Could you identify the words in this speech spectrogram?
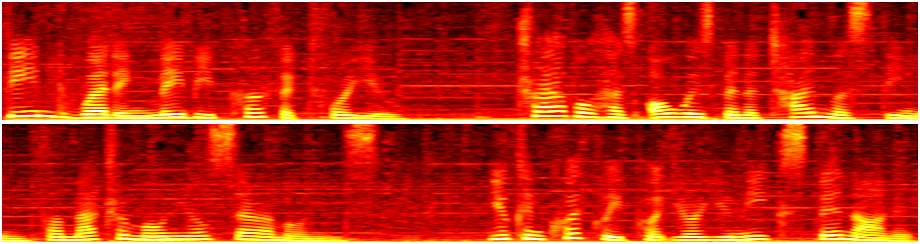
themed wedding may be perfect for you. Travel has always been a timeless theme for matrimonial ceremonies. You can quickly put your unique spin on it,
